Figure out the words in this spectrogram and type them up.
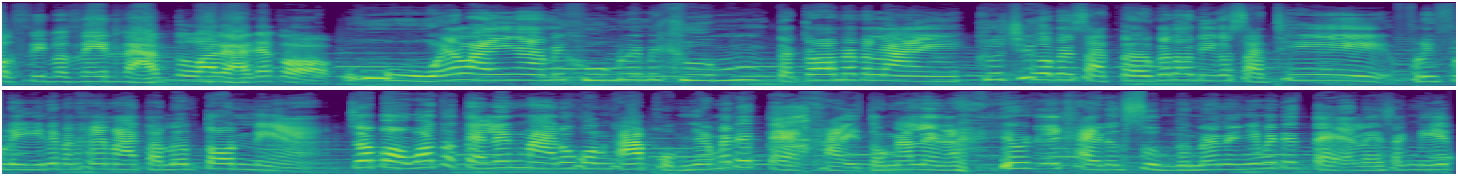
หกสิบเปอร์เซ็นต์สามตัวเลยเหรอเจ้ากบโอ้โหอะไรอะไม่คุ้มเลยไม่คุ้ม แต่ก็ไม่เป็นไร คือชื่อว่าเป็นสัตว์เติมก็ต้องดีกว่าสัตว์ที่ฟรีๆที่มันให้มาตอนเริ่มต้นเนี่ย จะบอกว่าตั้งแต่เล่นมาทุกคนครับ ผมยังไม่ได้แตะไข่ตรงนั้นเลยนะยังไอไข่ตรงสุ่มตรงนั้นนะยังไม่ได้แตะเลยสักนิด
